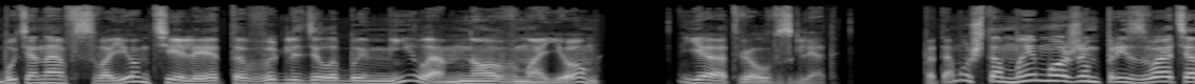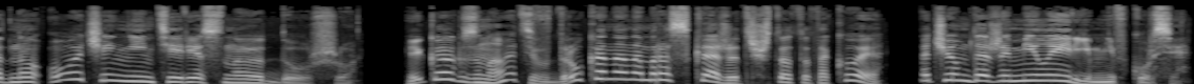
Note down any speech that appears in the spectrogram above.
Будь она в своем теле, это выглядело бы мило, но в моем... Я отвел взгляд. Потому что мы можем призвать одну очень интересную душу. И как знать, вдруг она нам расскажет что-то такое, о чем даже милый Рим не в курсе.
